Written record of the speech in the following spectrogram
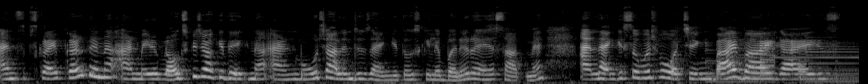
एंड सब्सक्राइब कर देना एंड मेरे व्लॉग्स भी जाके देखना एंड मोर चैलेंजेस आएँगे तो उसके लिए बने रहे साथ में. And thank you so much for watching bye bye guys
